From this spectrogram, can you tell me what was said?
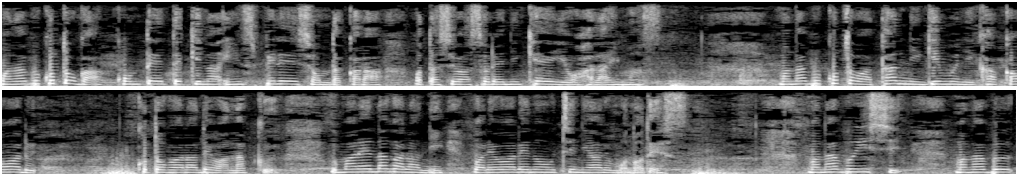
学ぶことが根底的なインスピレーションだから私はそれに敬意を払います。学ぶことは単に義務に関わる事柄ではなく生まれながらに我々のうちにあるものです。学ぶ意思学ぶ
